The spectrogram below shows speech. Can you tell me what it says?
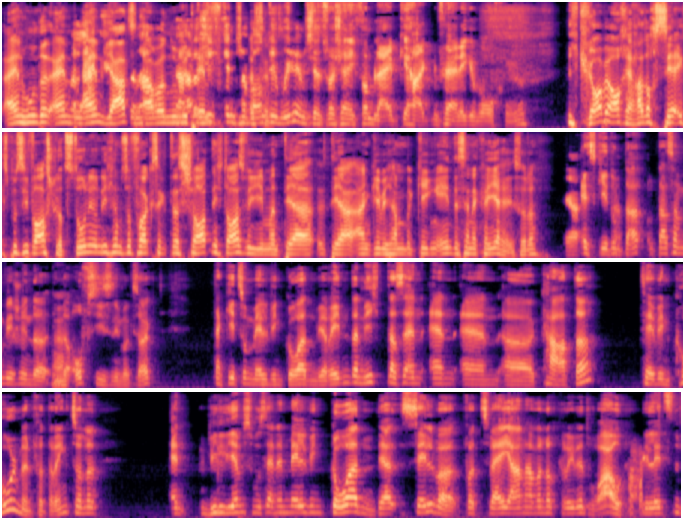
äh, 100, ein, Aber ein Yards, aber nur mit hat er 11 sich den Javante Williams jetzt wahrscheinlich vom Leib gehalten für einige Wochen. Ne? Ich glaube auch, er hat auch sehr explosiv ausgeschaut. Stoney und ich haben sofort gesagt, das schaut nicht aus wie jemand, der, der angeblich am, gegen Ende seiner Karriere ist, oder? Es geht um das, und das haben wir schon in der, Ja. in der Offseason immer gesagt. Da geht's um Melvin Gordon. Wir reden da nicht, dass ein, ein, ein äh, Carter Tevin Coleman verdrängt, sondern ein Williams muss einen Melvin Gordon, der selber, vor zwei Jahren haben wir noch geredet, wow, die letzten,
